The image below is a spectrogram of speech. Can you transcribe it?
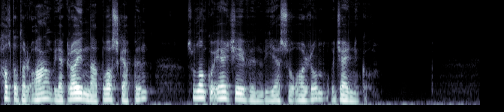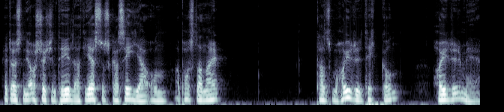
halda tar av vi har grøyna båskapen som langt er given vi Jesu åron og gjerningon. Et er i årsøkken til at Jesus kan sia om apostlanar, «Tan som høyrer tikkon, høyrer med».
